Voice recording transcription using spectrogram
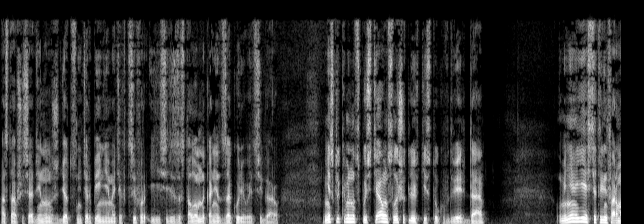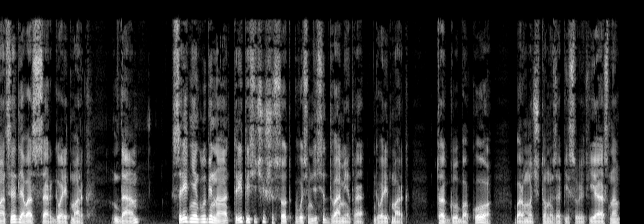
Оставшись один, он ждет с нетерпением этих цифр и, сидя за столом, наконец закуривает сигару. Несколько минут спустя он слышит легкий стук в дверь. «Да». «У меня есть эта информация для вас, сэр», — говорит Марк. «Да». «Средняя глубина 3682 метра», — говорит Марк. «Так глубоко», — бормочет он и записывает. «Ясно».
